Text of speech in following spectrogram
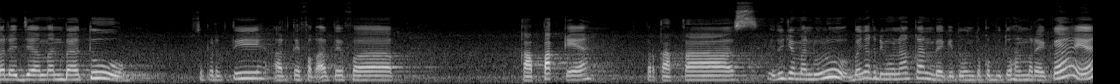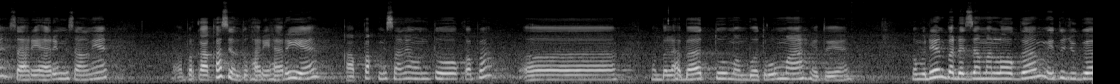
pada zaman batu seperti artefak-artefak kapak ya perkakas. Itu zaman dulu banyak digunakan baik itu untuk kebutuhan mereka ya sehari-hari misalnya Eh, perkakas ya untuk hari-hari ya kapak misalnya untuk apa e, membelah batu membuat rumah gitu ya. Kemudian pada zaman logam itu juga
